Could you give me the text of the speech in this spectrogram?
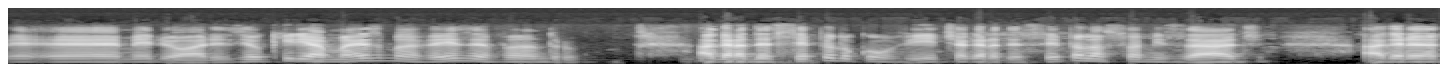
é, melhores. E eu queria mais uma vez, Evandro, agradecer pelo convite, agradecer pela sua amizade, agra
